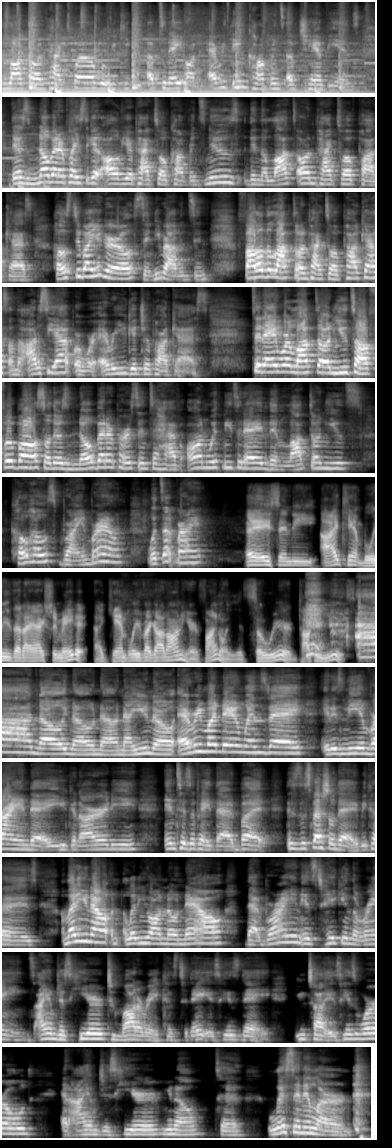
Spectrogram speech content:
Locked On Pac 12, where we keep you up to date on everything Conference of Champions. There's no better place to get all of your Pac 12 conference news than the Locked On Pac 12 podcast, hosted by your girl, Cindy Robinson. Follow the Locked On Pac 12 podcast on the Odyssey app or wherever you get your podcasts. Today, we're locked on Utah football, so there's no better person to have on with me today than Locked On Utes co host Brian Brown. What's up, Brian? Hey, Cindy, I can't believe that I actually made it. I can't believe I got on here finally. It's so weird talking to you. Ah, no, no, no. Now you know every Monday and Wednesday it is me and Brian day. You can already anticipate that, but this is a special day because I'm letting you now, letting you all know now that Brian is taking the reins. I am just here to moderate because today is his day. Utah is his world, and I am just here, you know, to listen and learn.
